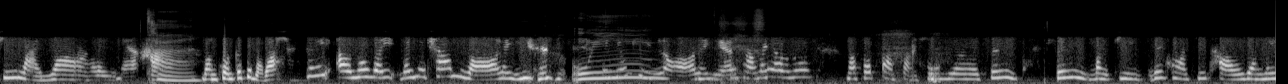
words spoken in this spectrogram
ที่หลายอย่างอะไรอย่างเงี้ยค่ะค่ะบางคนก็จะบอกว่าเฮ้ยเอาลูกไว้ไว้ในถ้ำเหรออะไรอย่างเงี้ยอุ้ยเป็นยุคผีหรออะไรอย่างเงี้ยค่ะไม่เอาลูกมาพบปะสังคมเลย ซึ่งซึ่งบางทีด้วยความที่เขายังไม่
